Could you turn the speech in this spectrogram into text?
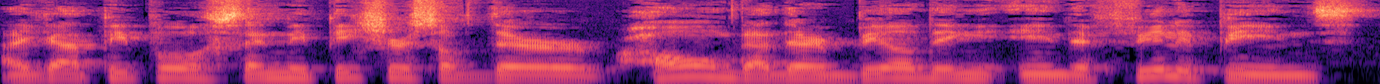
I got people send me pictures of their home that they're building in the Philippines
